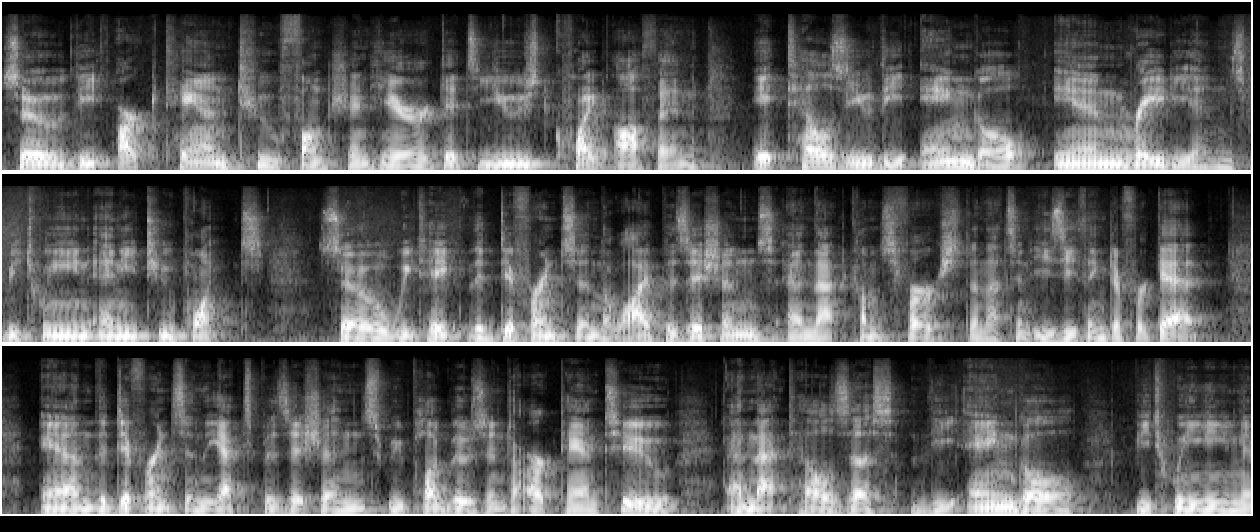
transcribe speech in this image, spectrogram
So the arctan2 function here gets used quite often. It tells you the angle in radians between any two points. So we take the difference in the y positions and that comes first and that's an easy thing to forget and the difference in the x positions, we plug those into arctan2, and that tells us the angle between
